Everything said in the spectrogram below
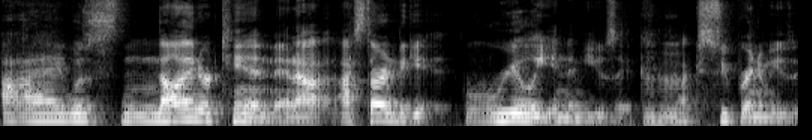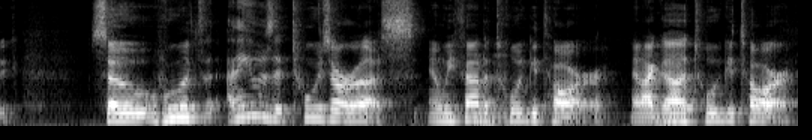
I was nine or ten, and I, I started to get really into music, Mm-hmm. like super into music. So we went. I think it was at Toys R Us, and we found Mm-hmm. a toy guitar, and I got a toy guitar.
